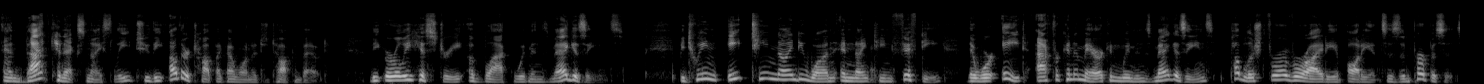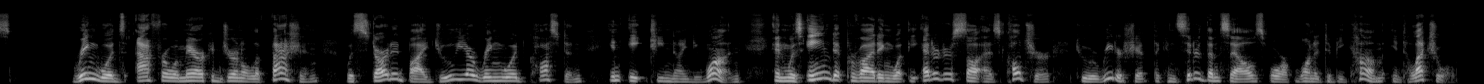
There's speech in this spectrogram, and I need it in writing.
And that connects nicely to the other topic I wanted to talk about, the early history of black women's magazines. Between 1891 and 1950, there were eight African-American women's magazines published for a variety of audiences and purposes. Ringwood's Afro-American Journal of Fashion was started by Julia Ringwood Coston in 1891, and was aimed at providing what the editors saw as culture to a readership that considered themselves or wanted to become intellectual.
